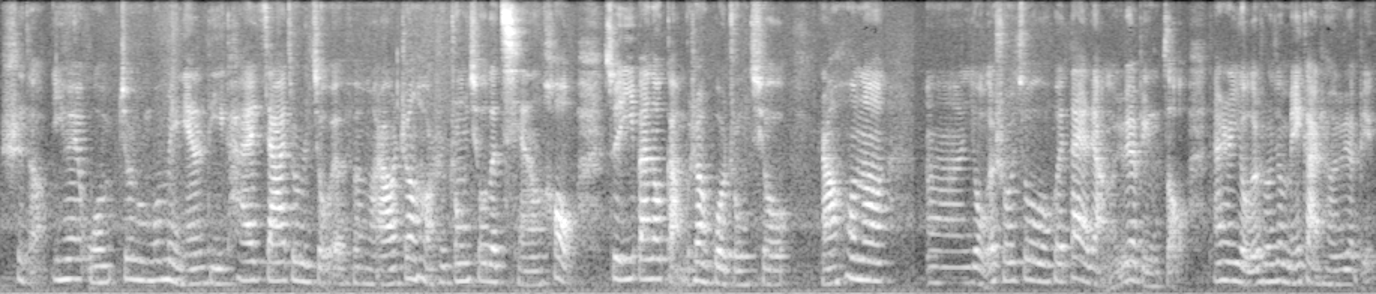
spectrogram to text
是的，因为我就是我每年离开家就是九月份嘛，然后正好是中秋的前后，所以一般都赶不上过中秋。然后呢，嗯，有的时候就会带两个月饼走，但是有的时候就没赶上月饼。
